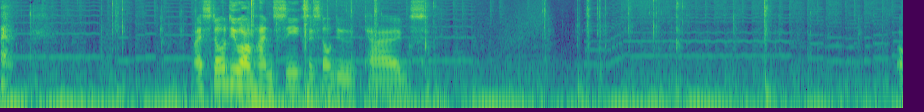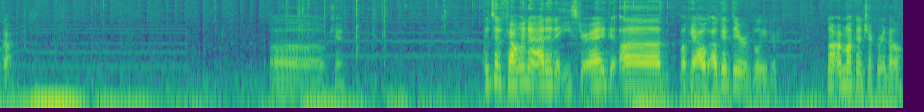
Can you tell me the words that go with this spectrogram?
I still do um hide and seeks, I still do tags. Okay. Uh, okay. Go to the fountain, I added an Easter egg. Uh, okay, I'll, I'll get there later. No, I'm not gonna check right now.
